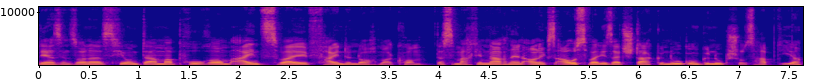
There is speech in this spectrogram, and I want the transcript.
leer sind, sondern dass hier und da mal pro Raum ein, zwei Feinde nochmal kommen. Das macht im Nachhinein auch nichts aus, weil ihr seid stark genug und genug Schuss habt ihr.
